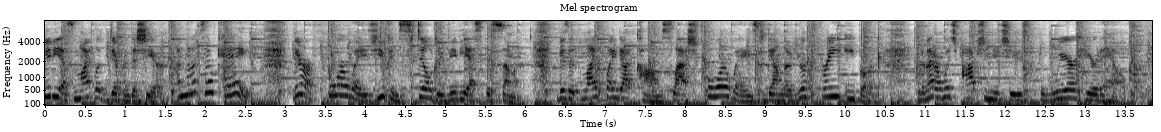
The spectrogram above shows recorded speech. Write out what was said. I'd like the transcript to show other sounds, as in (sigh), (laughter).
VBS might look different this year, and that's okay. There are four ways you can still do VBS this summer. Visit lifeway.com slash four ways to download your free ebook. No matter which option you choose, we're here to help.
